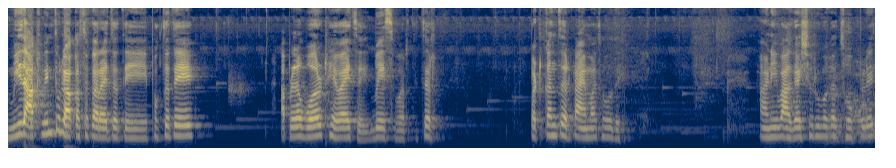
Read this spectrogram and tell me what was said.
मी दाखवीन तुला कसं करायचं ते. फक्त ते आपल्याला वर ठेवायचं आहे बेसवरती चल. पटकन चल टायमात होऊ दे. आणि वाघ्याशिरू बघा झोपलेत.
